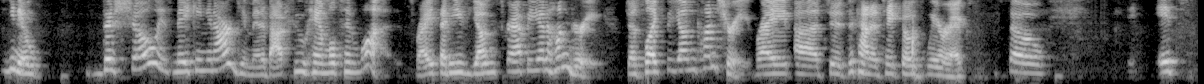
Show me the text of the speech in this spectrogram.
you know, the show is making an argument about who Hamilton was, right? That he's young, scrappy, and hungry just like the young country, right? Uh, to to kind of take those lyrics. So it's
